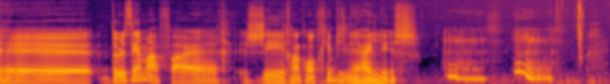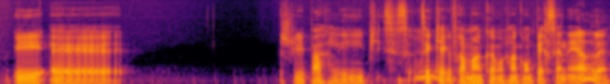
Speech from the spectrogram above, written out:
Euh, deuxième affaire, j'ai rencontré Billie Eilish. Et euh, je lui ai parlé, puis c'est ça, tu sais, vraiment comme rencontre personnelle.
